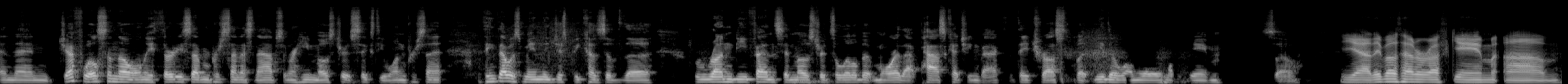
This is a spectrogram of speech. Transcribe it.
And then Jeff Wilson, though, only 37% of snaps and Raheem Mostert 61%. I think that was mainly just because of the run defense and Mostert's a little bit more that pass catching back that they trust, but neither one really had a game. So, yeah, they both had a rough game. Um,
